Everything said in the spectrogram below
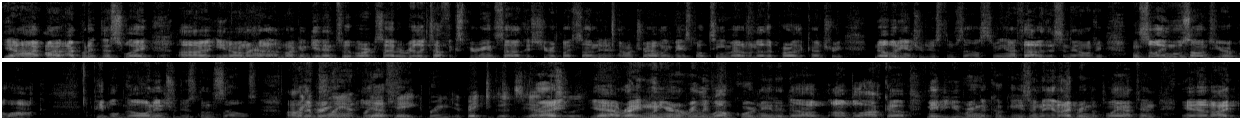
Yeah, I, I, put it this way, uh, you know, and I had, I'm not going to get into it, Marcus. I had a really tough experience uh, this year with my son on a traveling baseball team out of another part of the country. Nobody introduced themselves to me, and I thought of this analogy. When somebody moves onto your block, people go and introduce themselves. Uh, Bring they a plant, bring yes, a cake, bring your baked goods. Yeah, right. absolutely. Yeah, right. And when you're in a really well coordinated uh, uh, block, uh, maybe you bring the cookies and, and I bring the plant and, and I,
